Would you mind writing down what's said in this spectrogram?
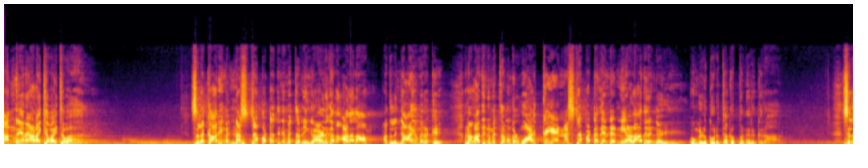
தந்து என்னை அழைக்க வைத்தவர். சில காரியங்கள் நஷ்டப்பட்டது நிமித்தம் நீங்க அழுகல் அழலாம். அதுல நியாயம் இருக்கு. ஆனால் அது நிமித்தம் உங்கள் வாழ்க்கையே நஷ்டப்பட்டது என்று நீ அழாதிருங்கள். உங்களுக்கு ஒரு தகப்பன் இருக்கிறார். சில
